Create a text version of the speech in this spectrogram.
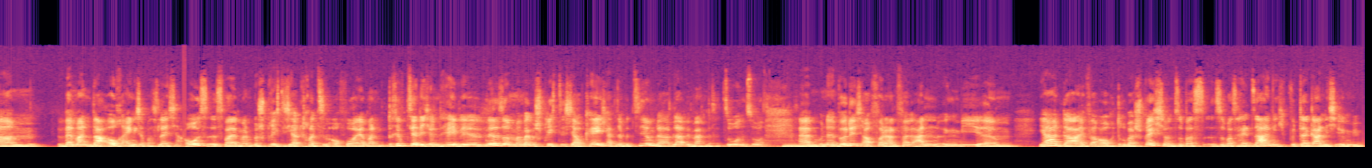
ähm, wenn man da auch eigentlich auf das Gleiche aus ist, weil man bespricht sich ja trotzdem auch vorher. Man trifft ja nicht und hey, wir, ne, sondern man bespricht sich ja, okay, ich habe eine Beziehung, bla bla, wir machen das jetzt so und so. Mhm. Ähm, und dann würde ich auch von Anfang an irgendwie, ähm, ja, da einfach auch drüber sprechen und sowas, sowas halt sagen. Ich würde da gar nicht irgendwie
